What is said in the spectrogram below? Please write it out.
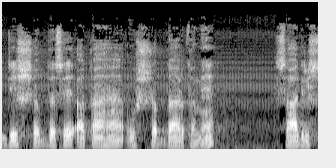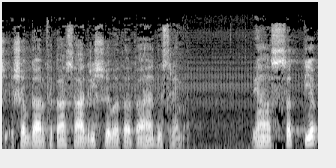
जिस शब्द से आता है, उस शब्दार्थ में सादृश्य शब्दार्थ का सादृश्य बताता है दूसरे में। तो यहाँ सत्य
